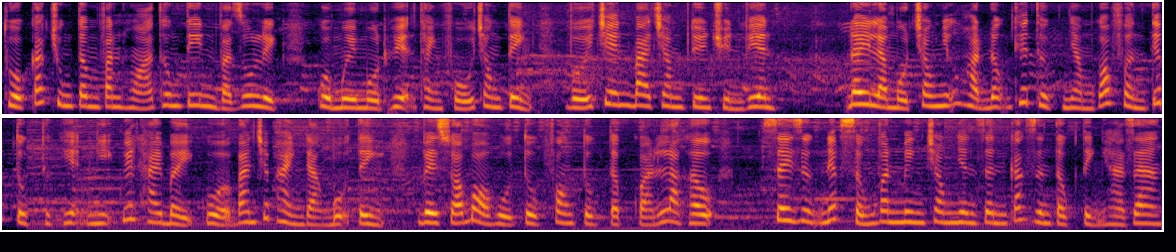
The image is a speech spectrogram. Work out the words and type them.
thuộc các trung tâm văn hóa thông tin và du lịch của 11 huyện thành phố trong tỉnh với trên 300 tuyên truyền viên. Đây là một trong những hoạt động thiết thực nhằm góp phần tiếp tục thực hiện nghị quyết 27 của Ban chấp hành Đảng Bộ tỉnh về xóa bỏ hủ tục phong tục tập quán lạc hậu, xây dựng nếp sống văn minh trong nhân dân các dân tộc tỉnh Hà Giang.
